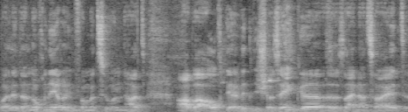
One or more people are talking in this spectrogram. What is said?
weil er da noch nähere Informationen hat aber auch der Wittlicher Senke äh, seinerzeit, äh,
